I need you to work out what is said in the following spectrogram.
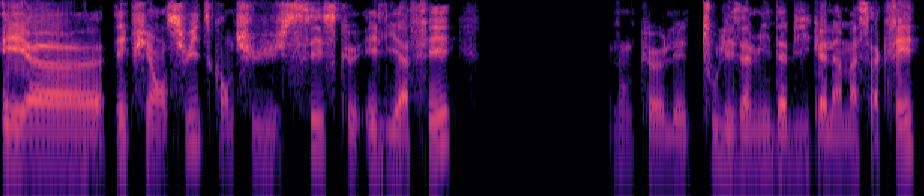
Et, euh, et puis ensuite, quand tu sais ce que Ellie a fait, donc les, tous les amis d'Abby qu'elle a massacrés,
